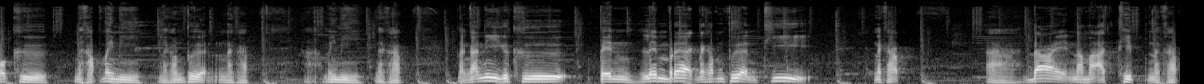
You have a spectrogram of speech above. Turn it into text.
ก็คือนะครับไม่มีนะครับเพื่อนนะครับไม่มีนะครับดังนั้นนี่ก็คือเป็นเล่มแรกนะครับเพื่อนที่นะครับได้นำมาอัดคลิปนะครับ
